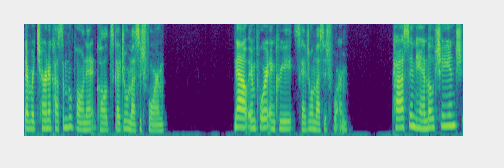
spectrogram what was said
then return a custom component called schedule message form now import and create schedule message form. Pass in handle change,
